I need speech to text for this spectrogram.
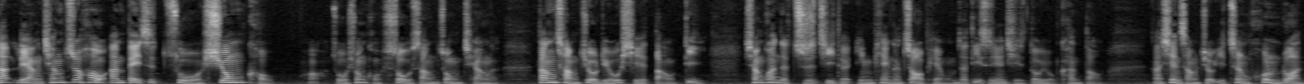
那两枪之后，安倍是左胸口啊，左胸口受伤中枪了，当场就流血倒地。相关的直击的影片跟照片，我们在第一时间其实都有看到。那现场就一阵混乱，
